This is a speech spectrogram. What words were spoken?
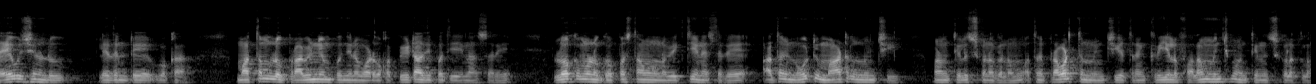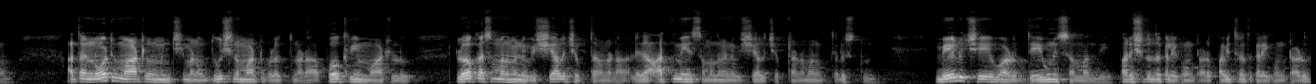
దైవజనుడు లేదంటే ఒక మతంలో ప్రావీణ్యం పొందినవాడు ఒక పీఠాధిపతి అయినా సరే లోకంలో గొప్ప స్థానంలో ఉన్న వ్యక్తి అయినా సరే అతని నోటి మాటల నుంచి మనం తెలుసుకొనగలము. అతని ప్రవర్తన నుంచి అతని క్రియల ఫలం నుంచి మనం తెలుసుకోగలము. అతని నోటి మాటల నుంచి మనం దూషణ మాటలు పలుకుతున్నాడా? పోక్రియం మాటలు లోక సంబంధమైన విషయాలు చెప్తా ఉన్నాడా? లేదా ఆత్మీయ సంబంధమైన విషయాలు చెప్తున్నాడా మనకు తెలుస్తుంది. మేలు చేయవాడు దేవుని సంబంధి పరిశుద్ధత కలిగి ఉంటాడు పవిత్రత కలిగి ఉంటాడు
